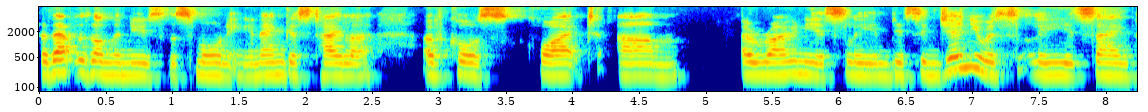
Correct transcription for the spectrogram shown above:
So that was on the news this morning. And Angus Taylor, of course, quite um, erroneously and disingenuously is saying,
